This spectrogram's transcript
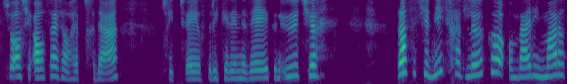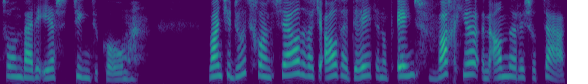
zoals je altijd al hebt gedaan, misschien twee of drie keer in de week, een uurtje, dat het je niet gaat lukken om bij die marathon bij de eerste tien te komen. Want je doet gewoon hetzelfde wat je altijd deed en opeens verwacht je een ander resultaat.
